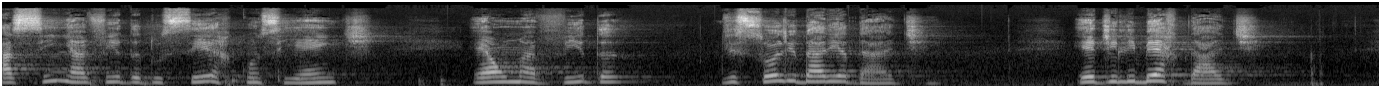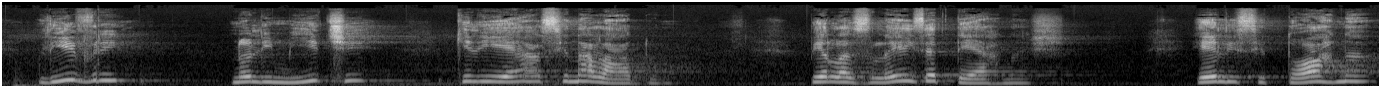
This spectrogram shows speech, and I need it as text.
Assim, a vida do ser consciente é uma vida de solidariedade e de liberdade, livre no limite que lhe é assinalado pelas leis eternas. Ele se torna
